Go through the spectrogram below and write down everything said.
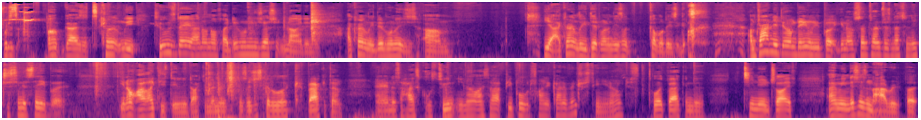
What is up, guys? It's currently Tuesday. I don't know if I did one of these yesterday. No, I didn't. I currently did one of these. Um, yeah, I currently did one of these a couple days ago. I'm trying to do them daily, but you know, sometimes there's nothing interesting to say. But you know, I like these daily documentaries because I just get to look back at them. And as a high school student, you know, I thought people would find it kind of interesting. You know, just to look back into teenage life. I mean, this isn't average, but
